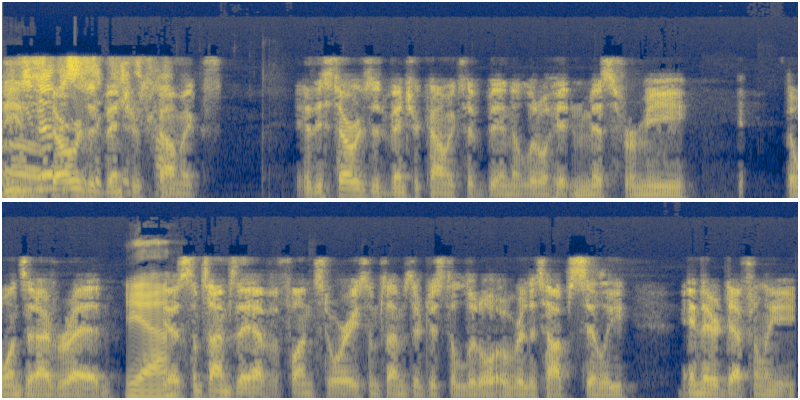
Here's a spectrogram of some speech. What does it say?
These Star Wars Adventures kid's comics, yeah, these Star Wars Adventure comics have been a little hit and miss for me. The ones that I've read, Yeah. sometimes they have a fun story, sometimes they're just a little over the top silly, and they're definitely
